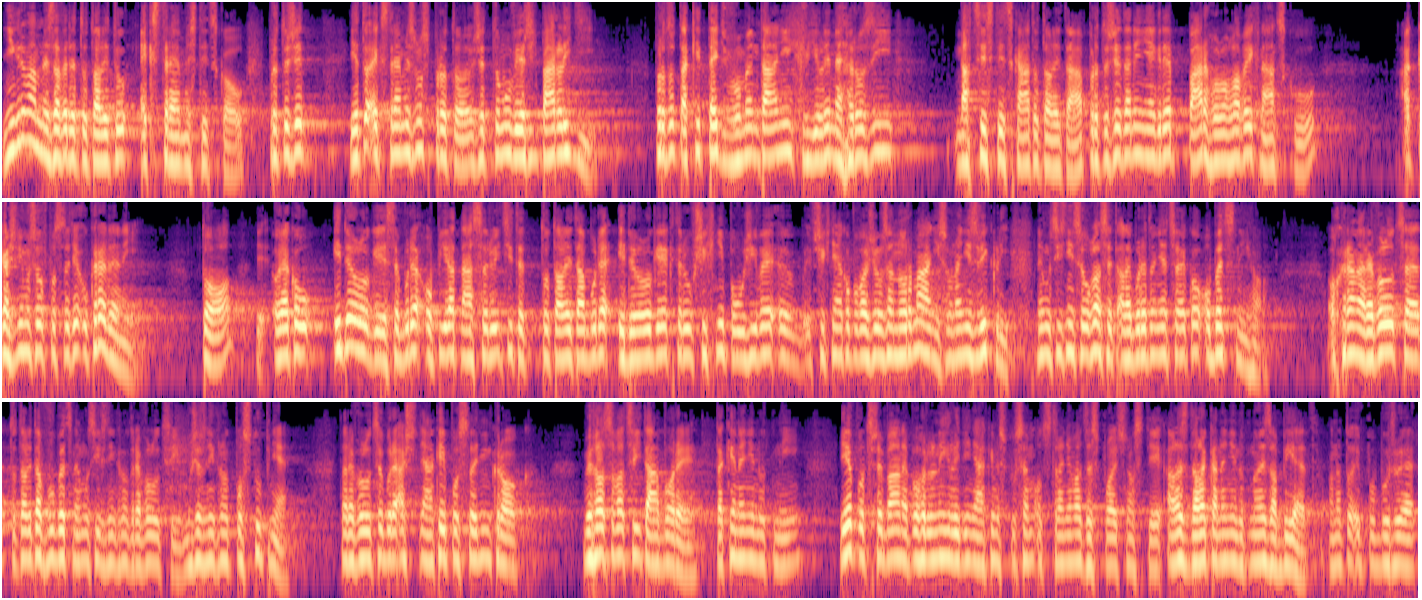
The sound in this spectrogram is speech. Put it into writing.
Nikdo vám nezavede totalitu extremistickou, protože je to extremismus proto, že tomu věří pár lidí. Proto taky teď v momentální chvíli nehrozí nacistická totalita, protože tady někde pár holohlavých nácků a každému jsou v podstatě ukradený. To, o jakou ideologii se bude opírat následující totalita, bude ideologie, kterou všichni používají, eh, všichni jako považují za normální, jsou na ní zvyklí, nemusí s ní souhlasit, ale bude to něco jako obecného. Ochrana revoluce, totalita vůbec nemusí vzniknout revolucí, může vzniknout postupně. Ta revoluce bude až nějaký poslední krok. Vyhlasovat svý tábory taky není nutný. Je potřeba nepohodlných lidi nějakým způsobem odstraňovat ze společnosti, ale zdaleka není nutno je zabíjet. Ono to i pobuřuje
